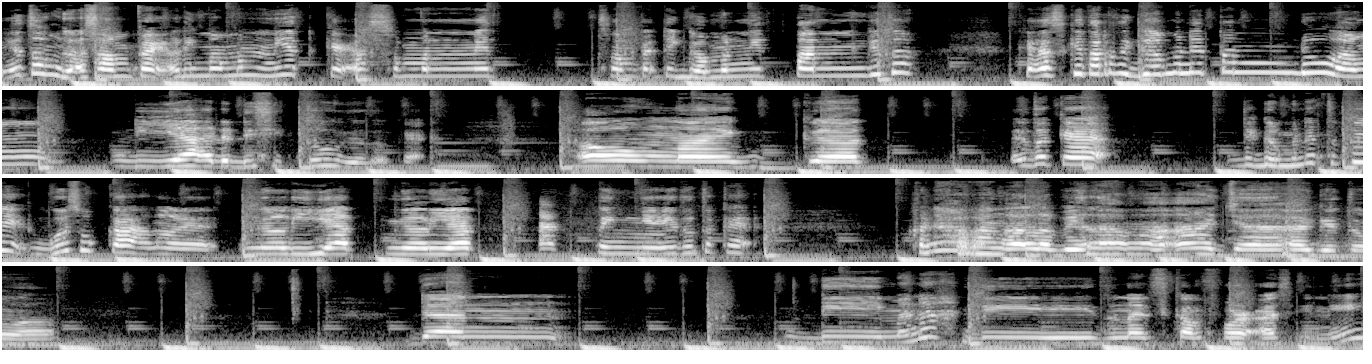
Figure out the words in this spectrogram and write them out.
itu nggak sampai lima menit kayak semenit sampai tiga menitan gitu. Kayak sekitar tiga menitan doang dia ada di situ gitu kayak oh my god. Itu kayak tiga menit tapi gue suka ngeliat ngeliat ngeliat actingnya itu tuh kayak kenapa nggak lebih lama aja gitu loh? Dan di mana? Di The Night Come For Us ini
